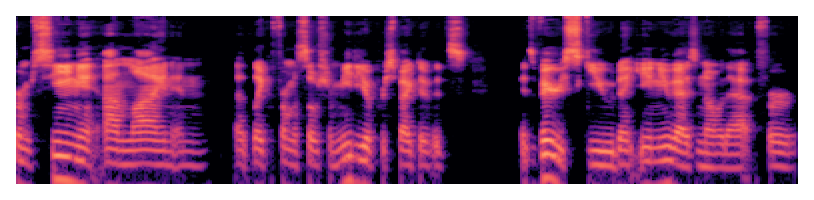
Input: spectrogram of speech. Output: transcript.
from seeing it online and uh, like from a social media perspective it's it's very skewed and you guys know that for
